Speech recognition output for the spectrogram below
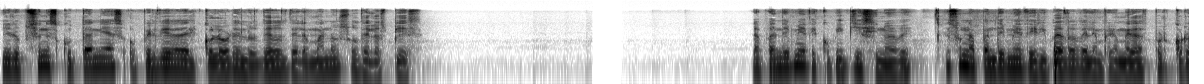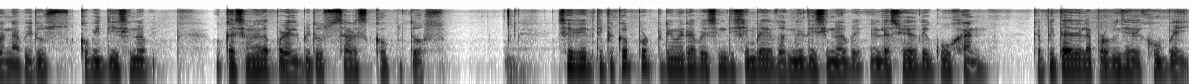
erupciones cutáneas o pérdida del color en los dedos de las manos o de los pies. La pandemia de COVID-19 es una pandemia derivada de la enfermedad por coronavirus COVID-19 ocasionada por el virus SARS-CoV-2. Se identificó por primera vez en diciembre de 2019 en la ciudad de Wuhan, capital de la provincia de Hubei,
